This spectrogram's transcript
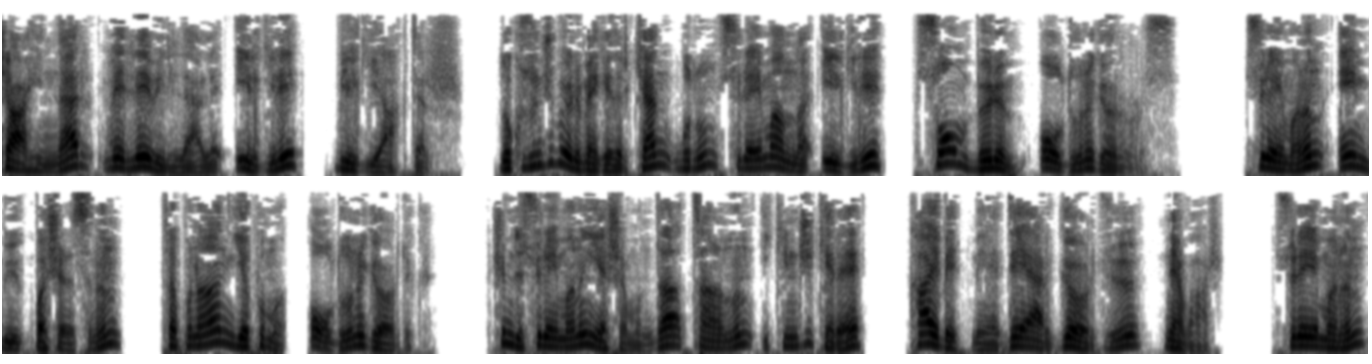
kahinler ve Levililerle ilgili bilgiyi aktarır. 9. bölüme gelirken bunun Süleyman'la ilgili son bölüm olduğunu görürüz. Süleyman'ın en büyük başarısının tapınağın yapımı olduğunu gördük. Şimdi Süleyman'ın yaşamında Tanrı'nın ikinci kere kaybetmeye değer gördüğü ne var? Süleyman'ın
